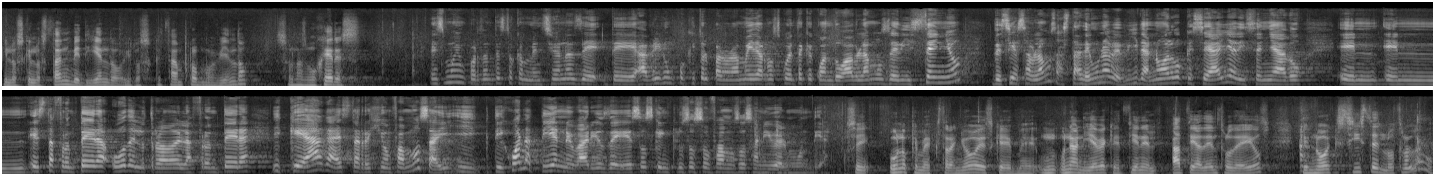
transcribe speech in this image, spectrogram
y los que lo están vendiendo y los que están promoviendo son las mujeres. Es muy importante esto que mencionas de, de abrir un poquito el panorama y darnos cuenta que cuando hablamos de diseño, decías, hablamos hasta de una bebida, ¿no? Algo que se haya diseñado en, en esta frontera o del otro lado de la frontera y que haga esta región famosa. Y, y Tijuana tiene varios de esos que incluso son famosos a nivel mundial. Sí, uno que me extrañó es que me- una nieve que tiene el ate adentro de ellos, que no existe del otro lado.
